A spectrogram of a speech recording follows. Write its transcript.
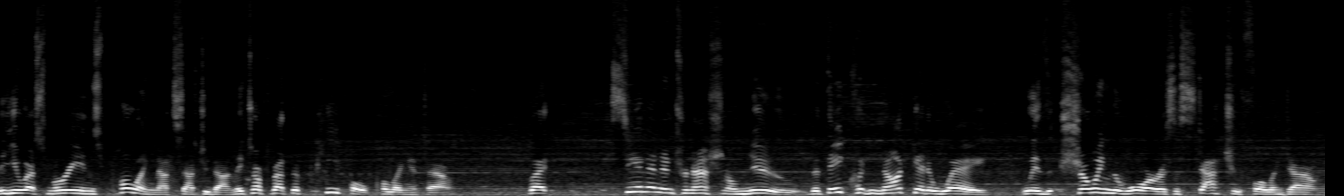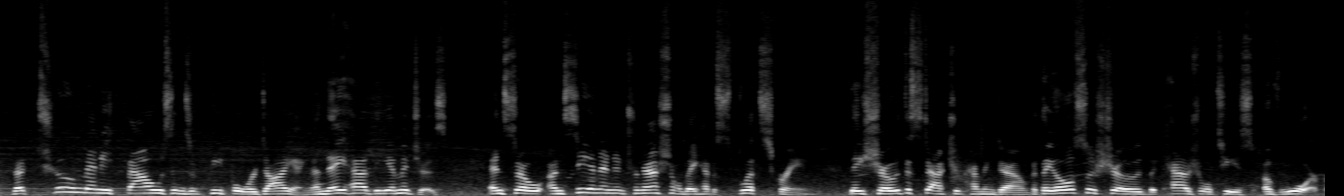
the US Marines pulling that statue down. They talked about the people pulling it down. But CNN International knew that they could not get away with showing the war as a statue falling down, that too many thousands of people were dying, and they had the images. And so on CNN International, they had a split screen. They showed the statue coming down, but they also showed the casualties of war.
